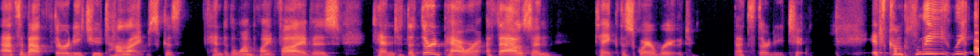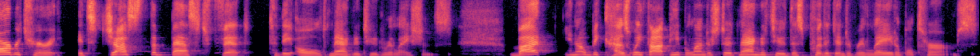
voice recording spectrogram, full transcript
That's about 32 times because 10 to the 1.5 is 10 to the third power, 1,000, take the square root. That's 32. It's completely arbitrary. It's just the best fit to the old magnitude relations. But, you know, because we thought people understood magnitude, this put it into relatable terms.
